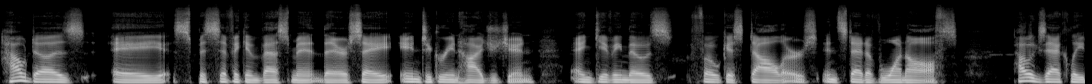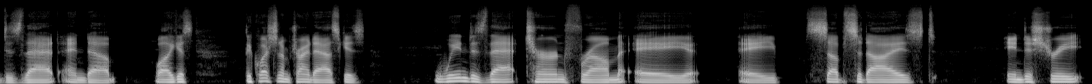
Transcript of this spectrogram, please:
how does a specific investment there, say into green hydrogen and giving those focused dollars instead of one offs, how exactly does that end up? Well, I guess the question I'm trying to ask is when does that turn from a a subsidized industry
